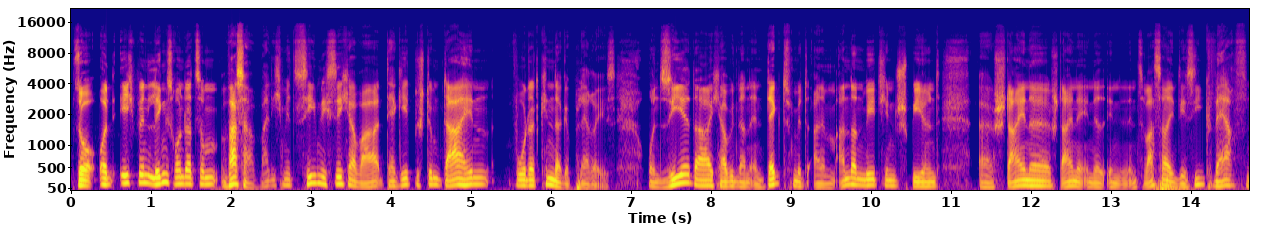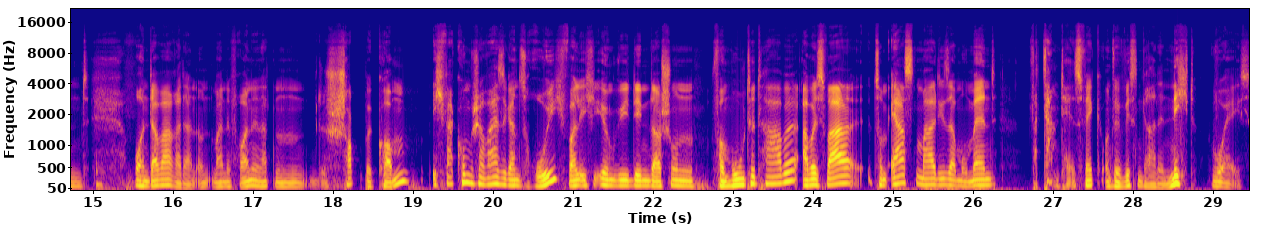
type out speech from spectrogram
So, und ich bin links runter zum Wasser, weil ich mir ziemlich sicher war, der geht bestimmt dahin, wo das Kindergeplärre ist. Und siehe da, ich habe ihn dann entdeckt mit einem anderen Mädchen spielend, äh, Steine, Steine in, in, ins Wasser, in die Sieg werfend. Und da war er dann. Und meine Freundin hat einen Schock bekommen. Ich war komischerweise ganz ruhig, weil ich irgendwie den da schon vermutet habe. Aber es war zum ersten Mal dieser Moment, verdammt, er ist weg und wir wissen gerade nicht, wo er ist.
